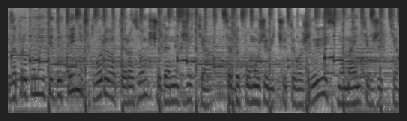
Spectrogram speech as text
Запропонуйте дитині створювати разом щоденник життя. Це допоможе відчути важливість моментів життя.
